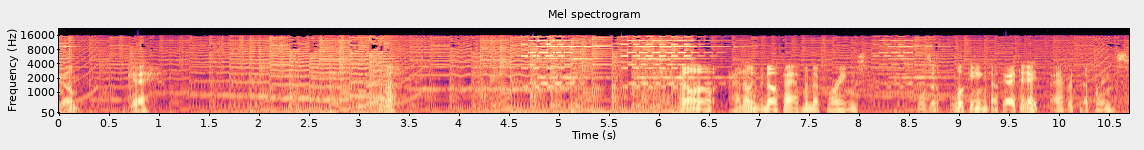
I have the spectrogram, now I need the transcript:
Jump. Okay. Uh, I don't know. I don't even know if I have enough rings. Wasn't looking. Okay, I think I, I have enough rings.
